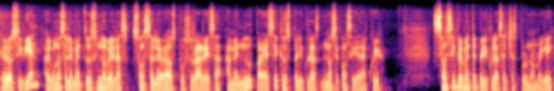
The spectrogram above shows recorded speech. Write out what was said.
Pero si bien algunos elementos de sus novelas son celebrados por su rareza, a menudo parece que sus películas no se consideran queer. Son simplemente películas hechas por un hombre gay.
